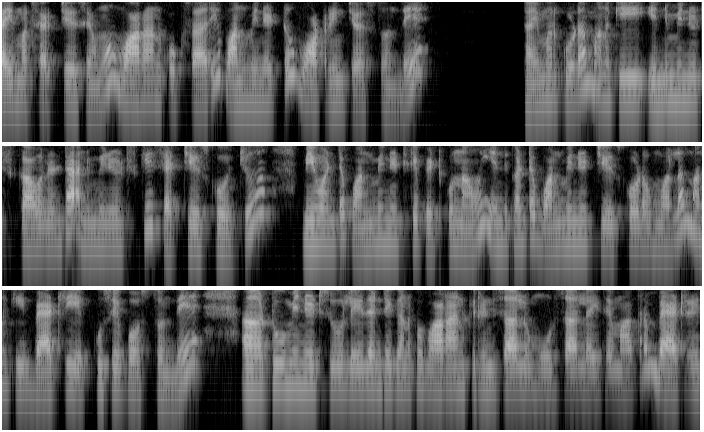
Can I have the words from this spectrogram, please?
టైమర్ సెట్ చేసాము. వారానికి ఒకసారి వన్ మినిట్ వాటరింగ్ చేస్తుంది. టైమర్ కూడా మనకి ఎన్ని మినిట్స్ కావాలంటే అన్ని మినిట్స్‌కి సెట్ చేసుకోవచ్చు. మేమంటే వన్ మినిట్‌కే పెట్టుకున్నాము. ఎందుకంటే వన్ మినిట్ చేసుకోవడం వల్ల మనకి బ్యాటరీ ఎక్కువసేపు వస్తుంది. టూ మినిట్స్ లేదంటే కనుక వారానికి 2 సార్లు, 3 సార్లు అయితే మాత్రం బ్యాటరీ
